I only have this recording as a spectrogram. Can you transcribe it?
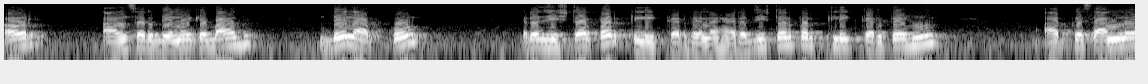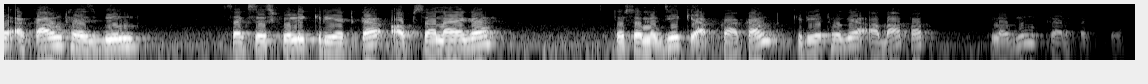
और आंसर देने के बाद देन आपको रजिस्टर पर क्लिक कर देना है। रजिस्टर पर क्लिक करते ही आपके सामने account has been successfully create का ऑप्शन आएगा। तो समझिए कि आपका अकाउंट क्रिएट हो गया। अब आप, आप लॉगिन कर सकते हैं।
